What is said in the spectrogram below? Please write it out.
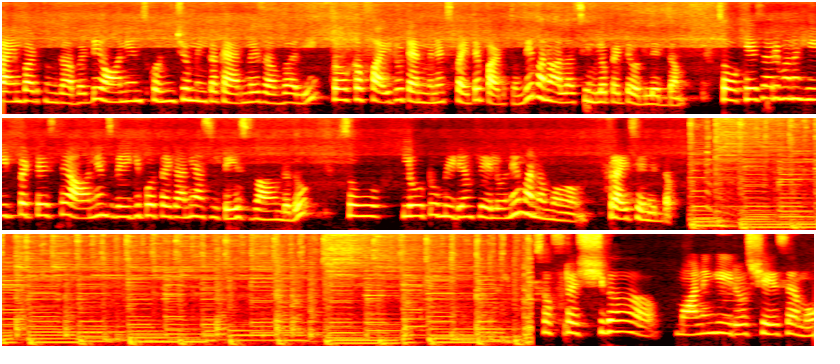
టైం పడుతుంది కాబట్టి ఆనియన్స్ కొంచెం ఇంకా క్యారమలైజ్ అవ్వాలి. సో ఒక ఫైవ్ టు టెన్ మినిట్స్ అయితే పడుతుంది. మనం అలా సిమ్లో పెట్టి వదిలేద్దాం. సో ఒకేసారి మనం హీట్ పెట్టేస్తే ఆనియన్స్ వేగిపోతాయి కానీ అసలు టేస్ట్ బాగుండదు. సో లో టు మీడియం ఫ్లేలోనే మనము ఫ్రై చేయనిద్దాం. సో ఫ్రెష్గా మార్నింగ్ ఈరోజు చేసాము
